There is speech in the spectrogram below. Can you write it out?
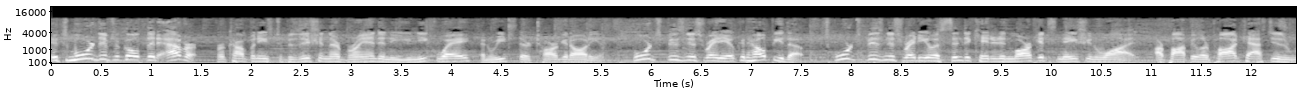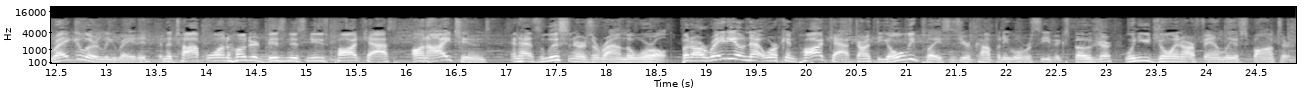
It's more difficult than ever for companies to position their brand in a unique way and reach their target audience. Sports Business Radio can help you, though. Sports Business Radio is syndicated in markets nationwide. Our popular podcast is regularly rated in the top 100 business news podcasts on iTunes and has listeners around the world. But our radio network and podcast aren't the only places your company will receive exposure when you join our family of sponsors.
